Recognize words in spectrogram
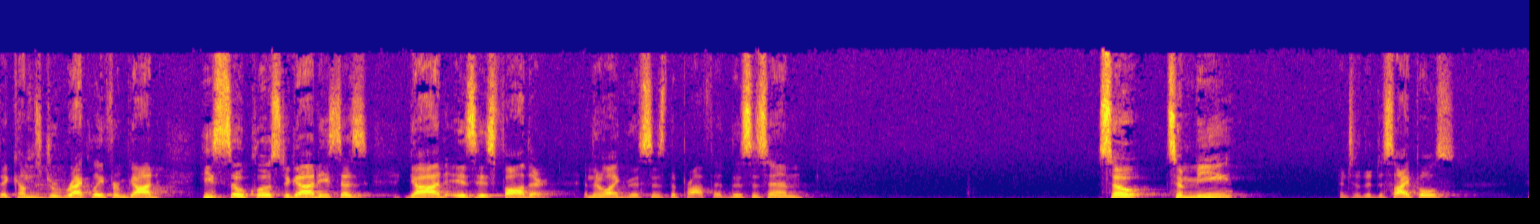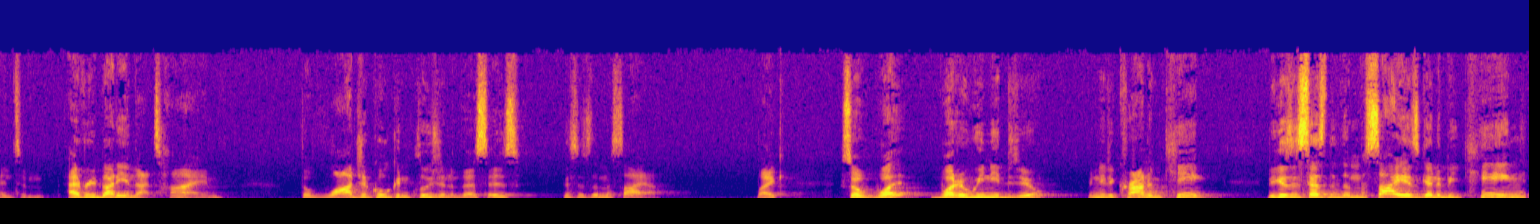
that comes directly from God. He's so close to God, he says God is his father. And they're like, This is the prophet, this is him. So, to me, and to the disciples, and to everybody in that time, the logical conclusion of this is this is the Messiah. Like, so what, what do we need to do? We need to crown him king. Because it says that the Messiah is going to be king,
